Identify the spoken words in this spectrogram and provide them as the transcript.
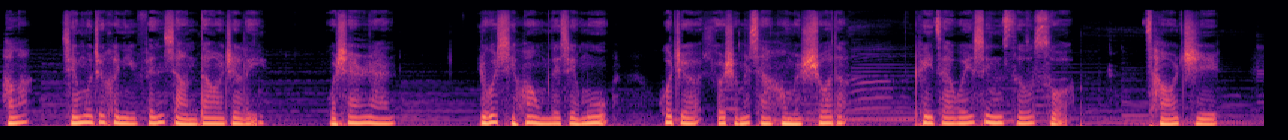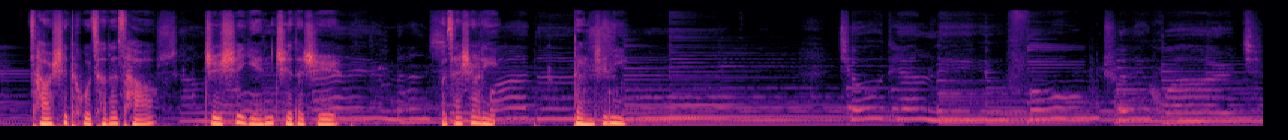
好了，节目就和你分享到这里，我是安然。如果喜欢我们的节目，或者有什么想和我们说的，可以在微信搜索“曹植”，草是吐槽的草，只是颜值的值。我在这里等着你。秋天里风吹花而起。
